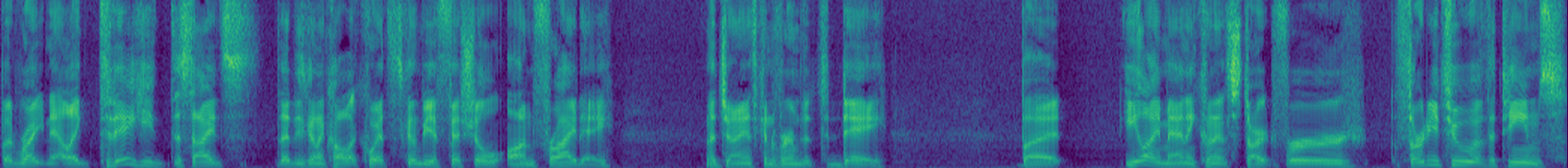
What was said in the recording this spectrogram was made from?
but right now, like today, he decides that he's going to call it quits. It's going to be official on Friday. The Giants confirmed it today. But Eli Manning couldn't start for 32 of the teams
